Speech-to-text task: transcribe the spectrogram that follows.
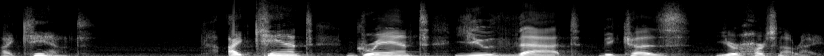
I can't. I can't grant you that because your heart's not right.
